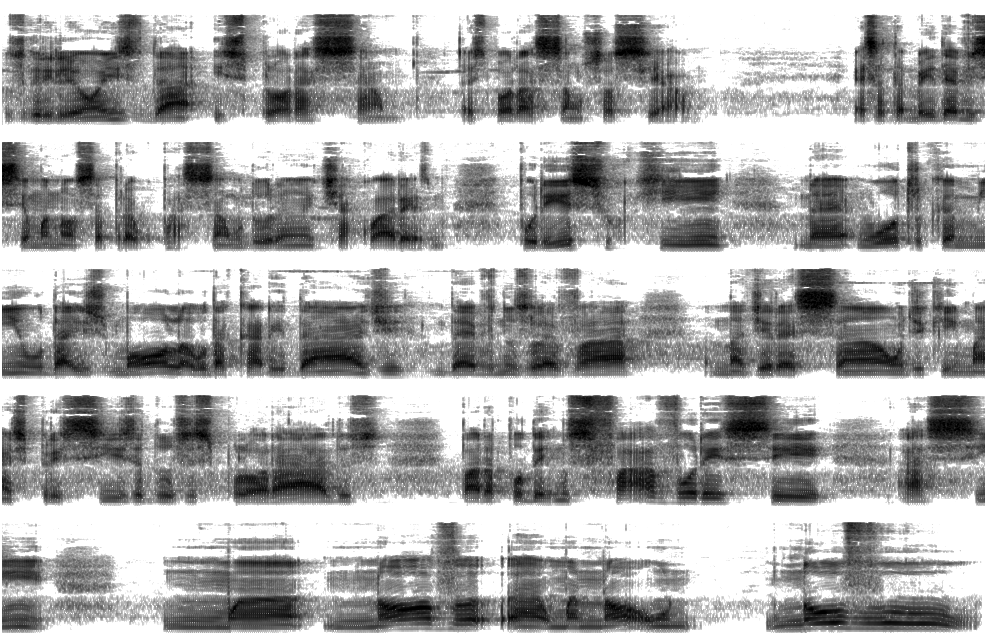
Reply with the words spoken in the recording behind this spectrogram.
os grilhões da exploração, da exploração social. Essa também deve ser uma nossa preocupação durante a quaresma. Por isso que né, o outro caminho da esmola ou da caridade deve nos levar na direção de quem mais precisa, dos explorados, para podermos favorecer assim uma nova, ah, uma no, um novo,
